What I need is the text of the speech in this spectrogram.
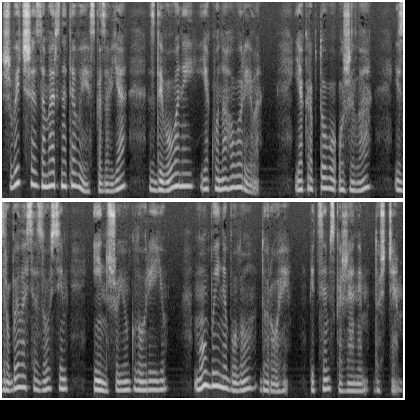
Швидше замерзнете ви, сказав я, здивований, як вона говорила, як раптово ожила і зробилася зовсім іншою Глорією, мов би й не було дороги під цим скаженим дощем.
